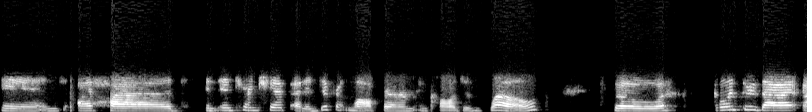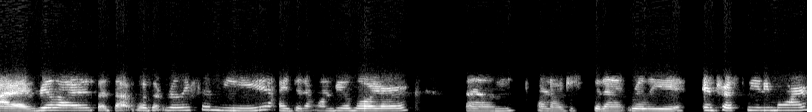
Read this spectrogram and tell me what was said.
And I had an internship at a different law firm in college as well. So going through that, I realized that that wasn't really for me. I didn't want to be a lawyer. Um, I don't know, just didn't really interest me anymore.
